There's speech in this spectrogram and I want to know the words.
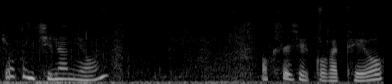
조금 지나면 억세질 것 같아요.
